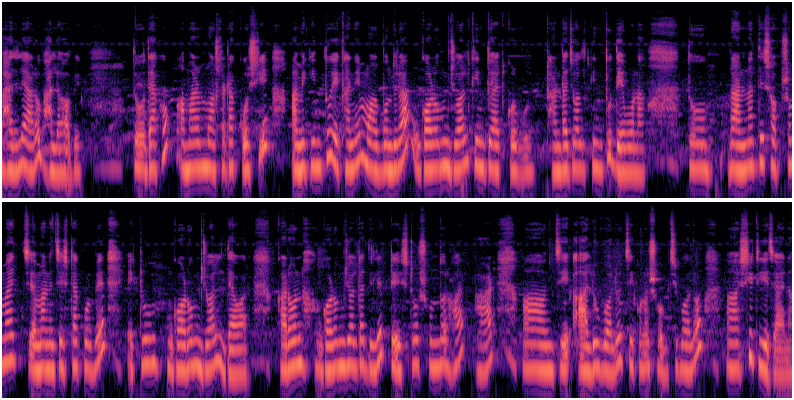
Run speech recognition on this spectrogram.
ভাজলে আরও ভালো হবে। তো দেখো, আমার মশলাটা কষিয়ে আমি কিন্তু এখানে বন্ধুরা গরম জল কিন্তু অ্যাড করব। ঠান্ডা জল কিন্তু দেব না। তো রান্নাতে সবসময় মানে চেষ্টা করবে একটু গরম জল দেওয়ার। কারণ গরম জলটা দিলে টেস্টও সুন্দর হয় আর যে আলু বলো, যে কোনো সবজি বলো সিটিয়ে যায় না।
